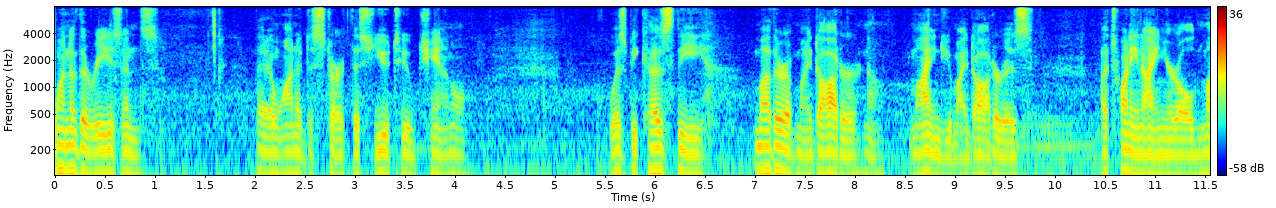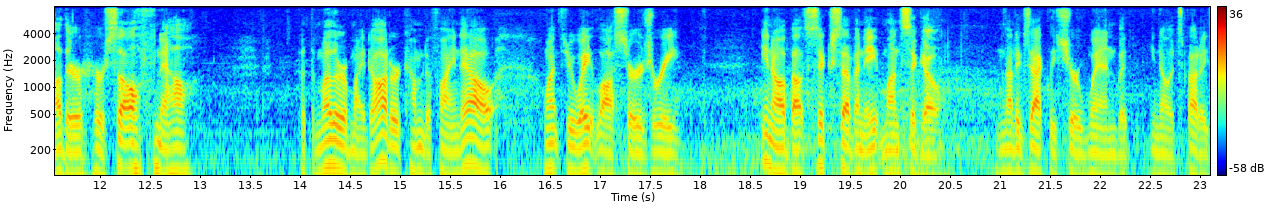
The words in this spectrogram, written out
One of the reasons that I wanted to start this YouTube channel was because the mother of my daughter, now, mind you, my daughter is a 29 year old mother herself now, but the mother of my daughter, come to find out, went through weight loss surgery, you know, about six, seven, eight months ago. I'm not exactly sure when, but, you know, it's about a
